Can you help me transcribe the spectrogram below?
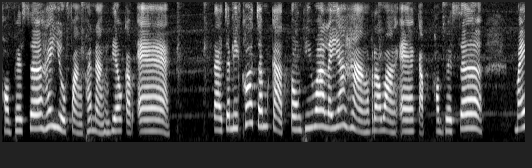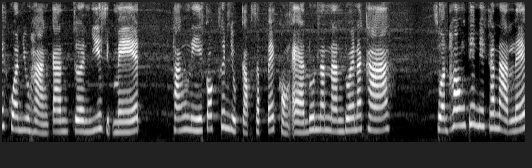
คอมเพรสเซอร์ให้อยู่ฝั่งผนังเดียวกับแอร์แต่จะมีข้อจำกัดตรงที่ว่าระยะห่างระหว่างแอร์กับคอมเพรสเซอร์ไม่ควรอยู่ห่างกันเกิน 20 เมตร ทั้งนี้ก็ขึ้นอยู่กับสเปคของแอร์รุ่นนั้น ๆ ด้วยนะคะ ส่วนห้องที่มีขนาดเล็ก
